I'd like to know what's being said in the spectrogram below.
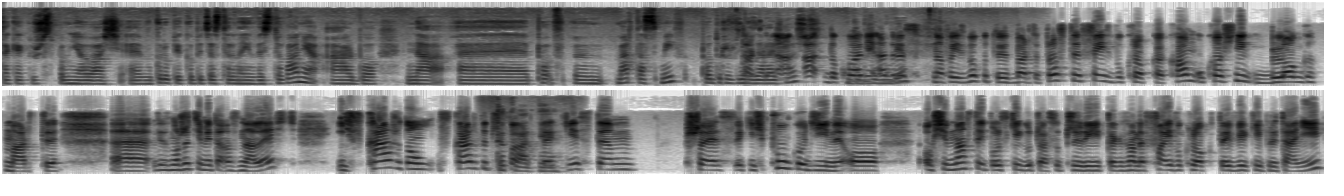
tak jak już wspomniałaś, e, w grupie Kobieca Strona Inwestowania albo na e, po, Marta Smith, Podróż w tak, Niezależność. A, a dokładnie adres mówię? na Facebooku to jest bardzo prosty, facebook.com ukośnik blog Marty. E, więc możecie mnie tam znaleźć i w każdą, w każdy czwartek dokładnie. jestem przez jakieś pół godziny o 18 polskiego czasu, czyli tak zwane 5 o'clock tej Wielkiej Brytanii,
